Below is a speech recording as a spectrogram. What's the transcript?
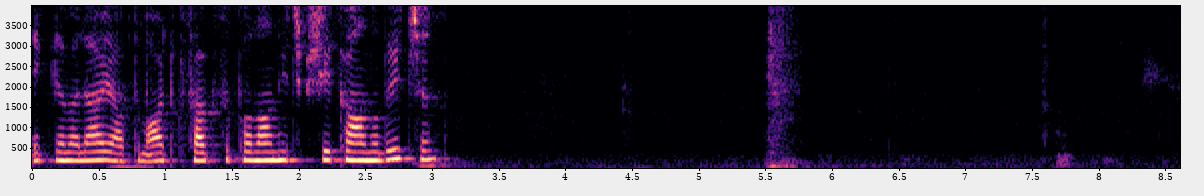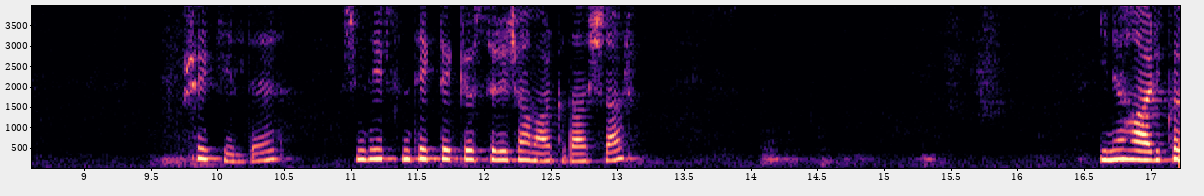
eklemeler yaptım. Artık saksı falan hiçbir şey kalmadığı için bu şekilde. Şimdi hepsini tek tek göstereceğim arkadaşlar. Yine harika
